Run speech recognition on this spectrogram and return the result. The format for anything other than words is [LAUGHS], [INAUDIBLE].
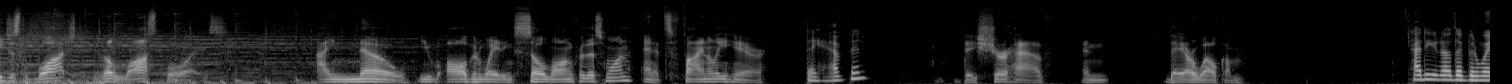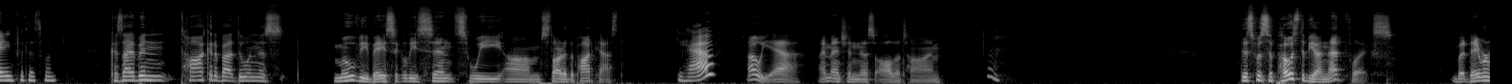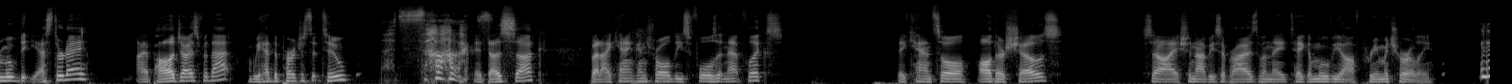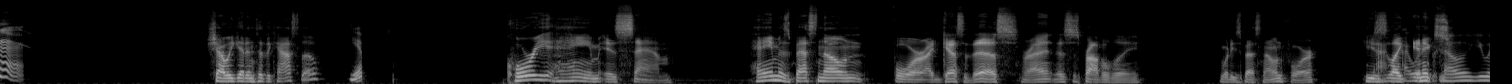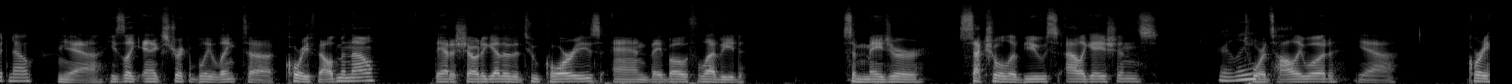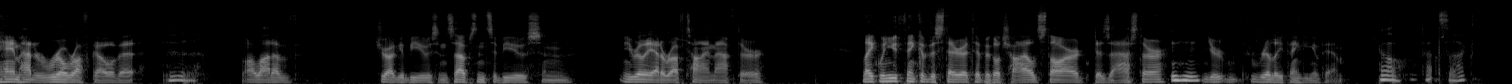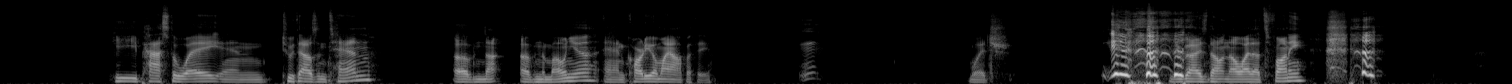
we just watched The Lost Boys. I know you've all been waiting so long for this one, and it's finally here. They have been? They sure have, and they are welcome. How do you know they've been waiting for this one? Because I've been talking about doing this movie basically since we um, started the podcast. You have? Oh, yeah. I mention this all the time. This was supposed to be on Netflix, but they removed it yesterday. I apologize for that. We had to purchase it too. That sucks. It does suck, but I can't control these fools at Netflix. They cancel all their shows, so I should not be surprised when they take a movie off prematurely. [LAUGHS] Shall we get into the cast though? Yep. Corey Haim is Sam. Haim is best known for, I'd guess, this, right? This is probably what he's best known for. He's I- like inex- know. You would know. Yeah, he's like inextricably linked to Corey Feldman, though. They had a show together, the two Coreys, and they both levied some major sexual abuse allegations Really? towards Hollywood. Yeah. Corey Haim had a real rough go of it. Ugh. A lot of drug abuse and substance abuse, and he really had a rough time after. Like when you think of the stereotypical child star disaster, Mhm. you're really thinking of him. Oh, that sucks. He passed away in 2010 of nu- of pneumonia and cardiomyopathy. Which [LAUGHS] you guys don't know why that's funny.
